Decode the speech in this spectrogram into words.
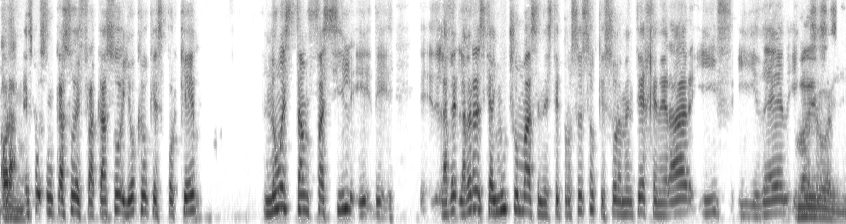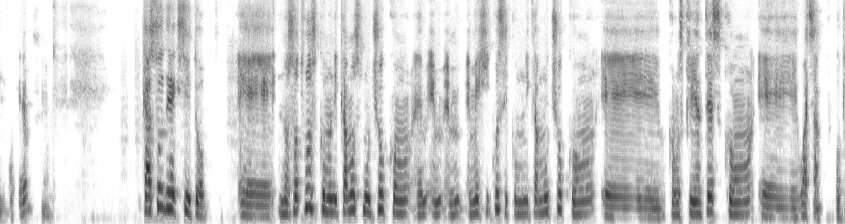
Ahora, esto es un caso de fracaso y yo creo que es porque no es tan fácil de, la, verdad es que hay mucho más en este proceso que solamente generar if y then y cosas así. Caso de éxito. Eh, nosotros comunicamos mucho con, en, México se comunica mucho con, eh, con los clientes con eh, WhatsApp, ¿ok?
